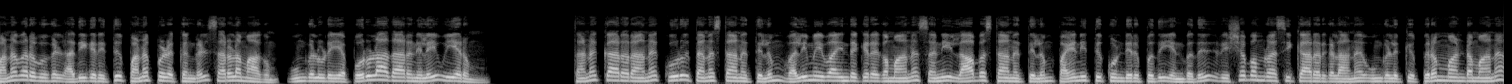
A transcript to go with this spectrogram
பணவரவுகள் அதிகரித்து பணப்பழக்கங்கள் சரளமாகும். உங்களுடைய பொருளாதார நிலை உயரும். தனக்காரரான குரு தனஸ்தானத்திலும் வலிமை வாய்ந்த கிரகமான சனி லாபஸ்தானத்திலும் பயணித்துக் கொண்டிருப்பது என்பது ரிஷபம் ராசிக்காரர்களான உங்களுக்கு பிரம்மாண்டமான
